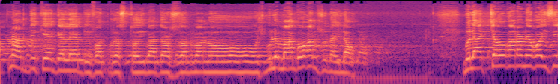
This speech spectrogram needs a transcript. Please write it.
আপনার দিকে গেলে বিপদগ্রস্ত হইবা দশজন মানুষ। বলে মা গোগান শুনাইলাও বলে আচ্ছা ও কারণে কইছি,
